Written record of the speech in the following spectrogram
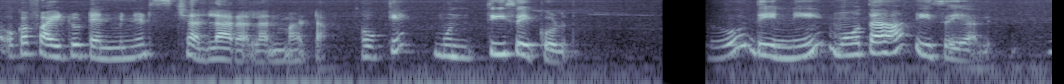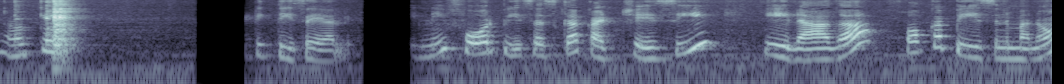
ఒక ఫైవ్ టు టెన్ మినిట్స్ చల్లారాలన్నమాట. ఓకే? ముందు తీసేయకూడదు. ఇప్పుడు దీన్ని మూత తీసేయాలి. ఓకే. బయటికి తీసేయాలి. దీన్ని ఫోర్ పీసెస్గా కట్ చేసి ఇలాగా ఒక పీస్ని మనం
